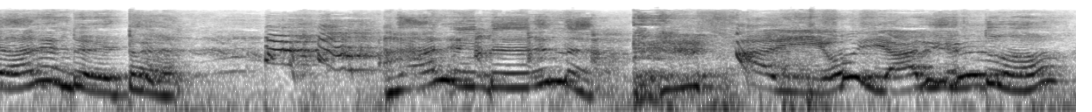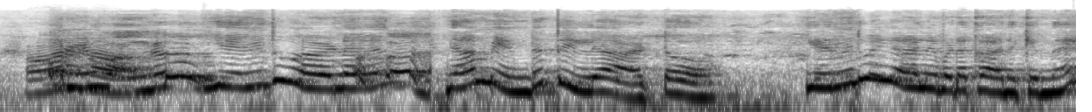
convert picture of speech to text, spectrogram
ഞാനുണ്ട് കേട്ടോ ഞാനുണ്ട് എന്ന്. അയ്യോ എന്തുവാ? എന്തുവാണ്? ഞാൻ മിണ്ടത്തില്ല കേട്ടോ. എന്തുവാ ഇയാൾ ഇവിടെ കാണിക്കുന്നേ?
